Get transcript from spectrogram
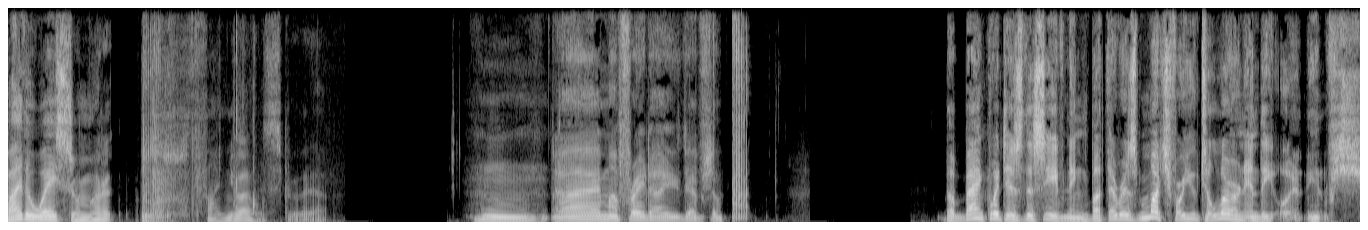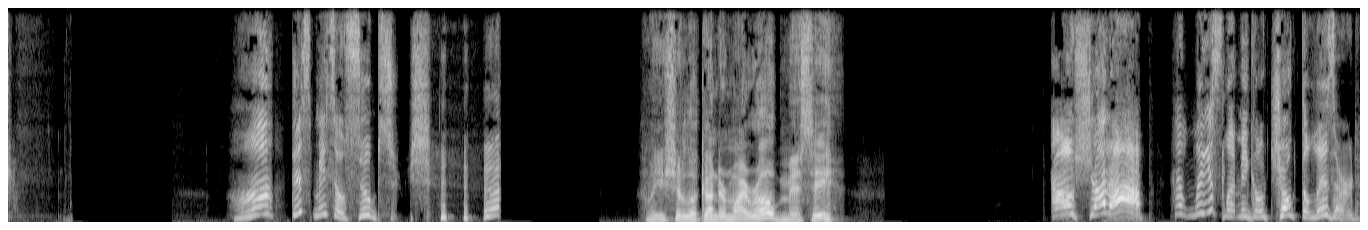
By the way, Sir Murdoch, if I knew I would screw it up. Hmm, I'm afraid I have. some. The banquet is this evening, but there is much for you to learn in the. In, Huh? This miso soup. s- Well, you should look under my robe, Missy. Oh, shut up! At least let me go choke the lizard.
